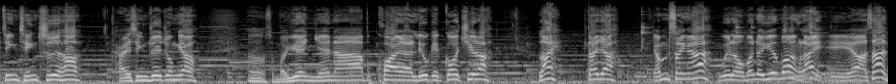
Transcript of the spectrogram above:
尽情吃喝，开心最重要。嗯，什么怨言啊、不快啊，留给过去了。来，大家扬声啊，为了我们的愿望，来，一二三，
